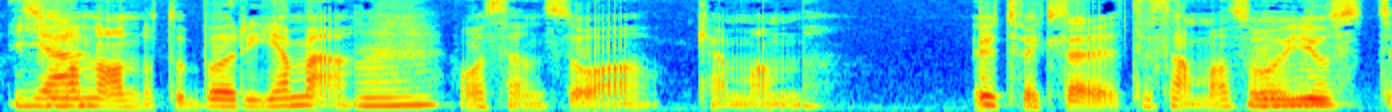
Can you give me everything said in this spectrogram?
ja. så man har något att börja med mm. och sen så kan man utveckla det tillsammans. Mm. Och just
